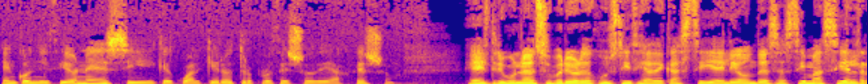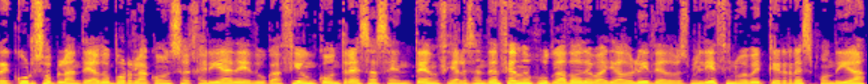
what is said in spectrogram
en condiciones y que cualquier otro proceso de acceso. El Tribunal Superior de Justicia de Castilla y León desestima así el recurso planteado por la Consejería de Educación contra esa sentencia, la sentencia de un juzgado de Valladolid de 2019 que respondía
